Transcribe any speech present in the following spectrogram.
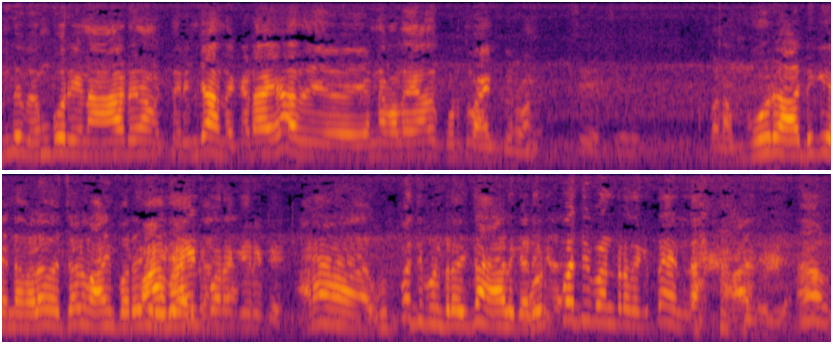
வந்து வெம்பூர் இன ஆடுன்னு அவங்களுக்கு தெரிஞ்சா அந்த கடாயை அது என்ன விலையாவது கொடுத்து வாங்கிட்டு போயிருவாங்க சரி சரி. அப்போ நம்ம ஊர் ஆட்டுக்கு என்ன விலை வச்சாலும் வாங்கி ரெடியா வாங்கிட்டு போறதுக்கு இருக்கு. ஆனா உற்பத்தி பண்றதுக்கு தான் ஆளு கிடைக்கும் உற்பத்தி பண்றதுக்கு தான் இல்ல. ஆள் இல்ல. ஆளு.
